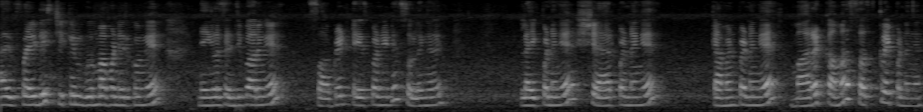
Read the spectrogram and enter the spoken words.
அது ஃப்ரைட் டேஸ் சிக்கன் குருமா பண்ணியிருக்கோங்க நீங்களும் செஞ்சு பாருங்கள் சாப்பிட்டு டேஸ்ட் பண்ணிவிட்டு சொல்லுங்கள் லைக் பண்ணுங்கள் ஷேர் பண்ணுங்கள் கமெண்ட் பண்ணுங்கள் மறக்காமல் சப்ஸ்கிரைப் பண்ணுங்கள்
